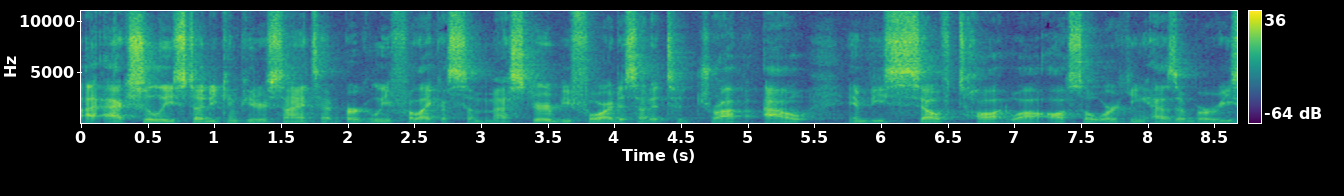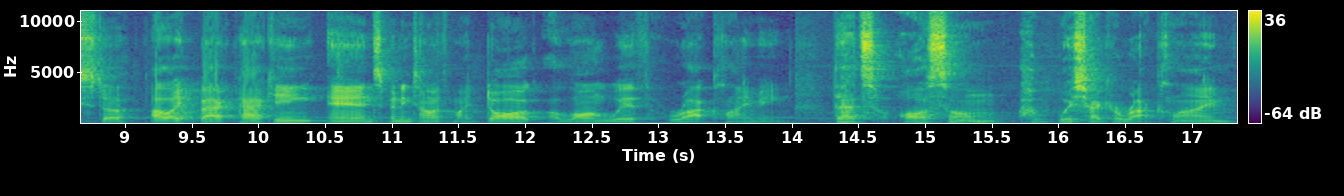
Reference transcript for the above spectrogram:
I actually studied computer science at Berkeley for like a semester before I decided to drop out and be self-taught while also working as a barista. I like backpacking and spending time with my dog along with rock climbing. That's awesome. I wish I could rock climb,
